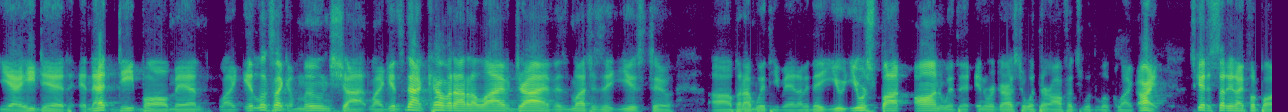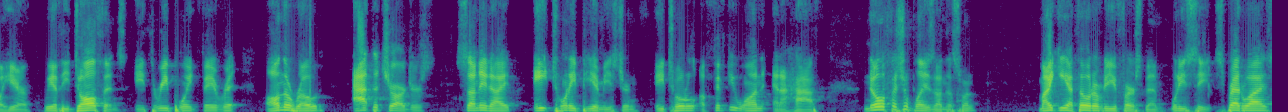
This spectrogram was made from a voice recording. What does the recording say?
Yeah, he did. And that deep ball, man, like it looks like a moonshot. Like it's not coming on a live drive as much as it used to. Uh, but I'm with you, man. I mean, they, you you were spot on with it in regards to what their offense would look like. All right, let's get to Sunday night football here. We have the Dolphins, a three point favorite on the road at the Chargers Sunday night, 8:20 p.m. Eastern. A total of 51 and a half. No official plays on this one. Mikey, I throw it over to you first, man. What do you see? Spread wise,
